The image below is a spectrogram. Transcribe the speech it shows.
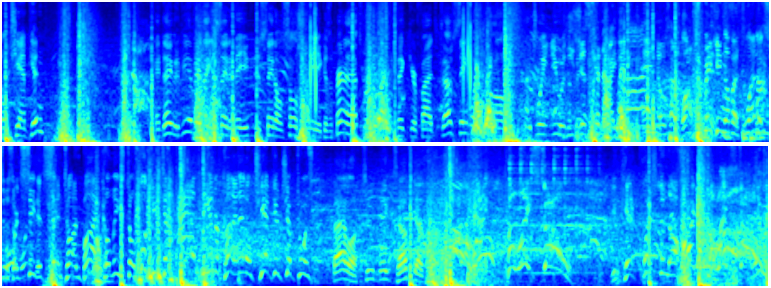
Intercontinental Champion. And David, if you have anything to say to me, you can just say it on social media because apparently that's where you like to pick your fights. Because I've seen what's going on between you and the He's just conniving and knows how to. Well, speaking of athleticism, seated sent on by Kalisto looking to add the Intercontinental Championship to his battle of two big tough guys. Oh, Kalisto! You can't question the heart of Kalisto! Ah, there we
